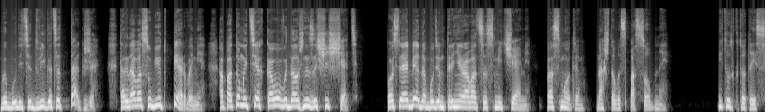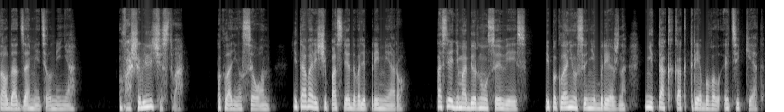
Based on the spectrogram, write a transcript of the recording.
вы будете двигаться так же. Тогда вас убьют первыми, а потом и тех, кого вы должны защищать. После обеда будем тренироваться с мечами. Посмотрим, на что вы способны». И тут кто-то из солдат заметил меня. «Ваше Величество!» — поклонился он, и товарищи последовали примеру. Последним обернулся Вейс и поклонился небрежно, не так, как требовал этикет.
